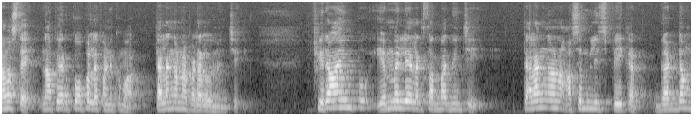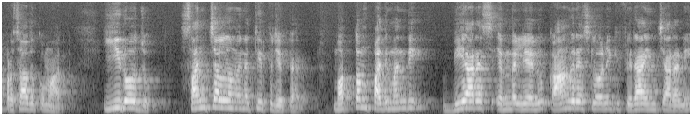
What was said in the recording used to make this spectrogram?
నమస్తే నా పేరు కోపల్లె ఫణికుమార్ తెలంగాణ ఫెడరల్ నుంచి. ఫిరాయింపు ఎమ్మెల్యేలకు సంబంధించి తెలంగాణ అసెంబ్లీ స్పీకర్ గడ్డం ప్రసాద్ కుమార్ ఈరోజు సంచలనమైన తీర్పు చెప్పారు. మొత్తం పది మంది బీఆర్ఎస్ ఎమ్మెల్యేలు కాంగ్రెస్లోనికి ఫిరాయించారని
